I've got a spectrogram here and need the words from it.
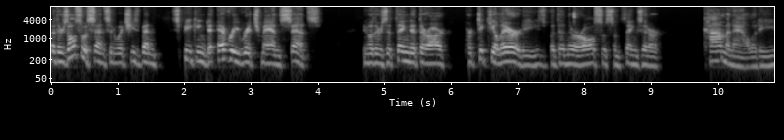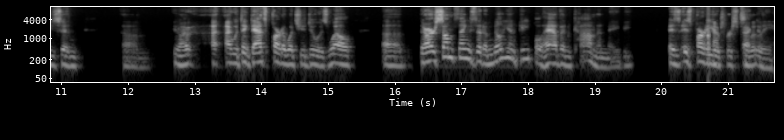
But there's also a sense in which he's been speaking to every rich man since. You know, there's a thing that there are particularities, but then there are also some things that are commonalities, and um, you know, I, I, would think that's part of what you do as well. Uh, there are some things that a million people have in common, maybe, is, is part of your perspective.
